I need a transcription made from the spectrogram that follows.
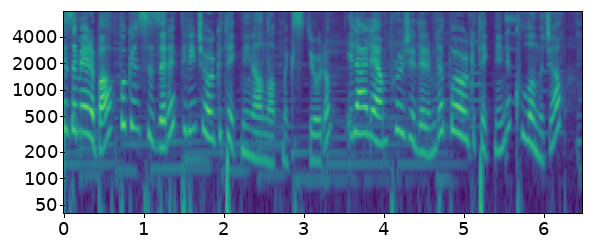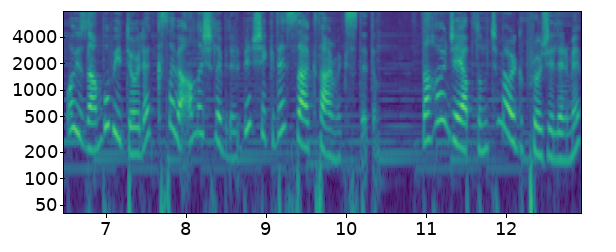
Herkese merhaba. Bugün sizlere pirinç örgü tekniğini anlatmak istiyorum. İlerleyen projelerimde bu örgü tekniğini kullanacağım. O yüzden bu videoyla kısa ve anlaşılabilir bir şekilde size aktarmak istedim. Daha önce yaptığım tüm örgü projelerimi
